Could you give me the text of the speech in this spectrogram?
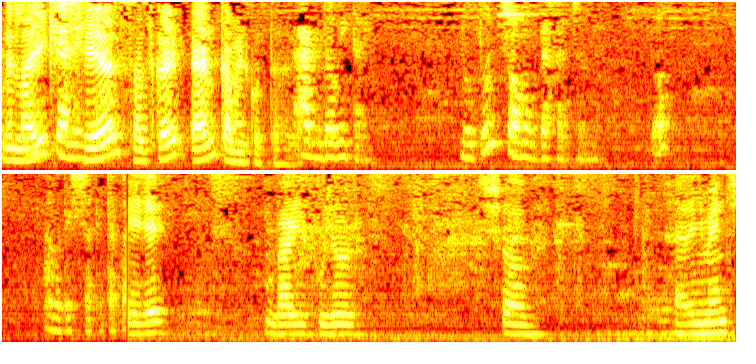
মানে like. Share subscribe and comment করতে হবে। একদমই তাই। নতুন চমক দেখার জন্য। তো আমাদের সাথে থাকা। এই যে বাড়ির পুজোর সব অ্যারেঞ্জমেন্টস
